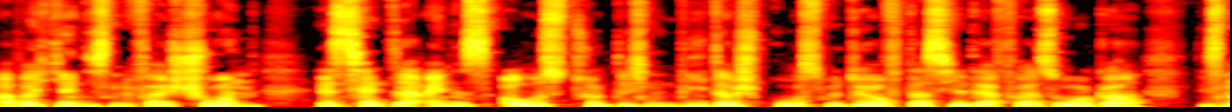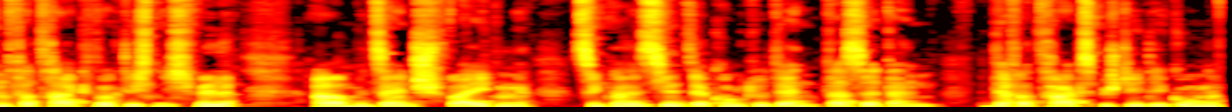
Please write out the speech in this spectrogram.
aber hier in diesem Fall schon. Es hätte eines ausdrücklichen Widerspruchs bedürft, dass hier der Versorger diesen Vertrag wirklich nicht will, aber mit seinen Schweigen signalisiert der Konkludent, dass er dann mit der Vertragsbestätigung,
